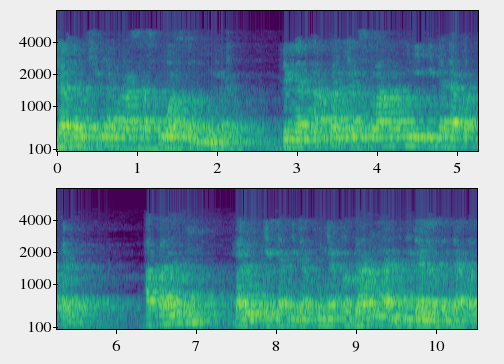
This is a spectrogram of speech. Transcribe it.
Jangan kita merasa puas tentunya dengan apa yang selama ini kita dapatkan. Apalagi kalau kita tidak punya pegangan di dalam pendapat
